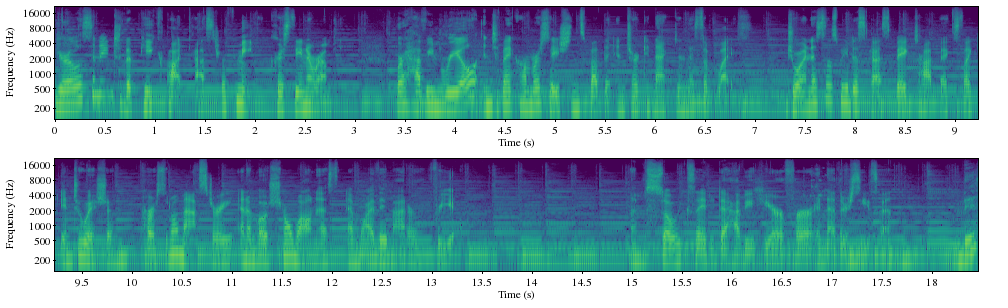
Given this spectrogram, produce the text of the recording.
You're listening to the Pique Podcast with me, Christina Roman. We're having real, intimate conversations about the interconnectedness of life. Join us as we discuss big topics like intuition, personal mastery, and emotional wellness and why they matter for you. I'm so excited to have you here for another season. This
